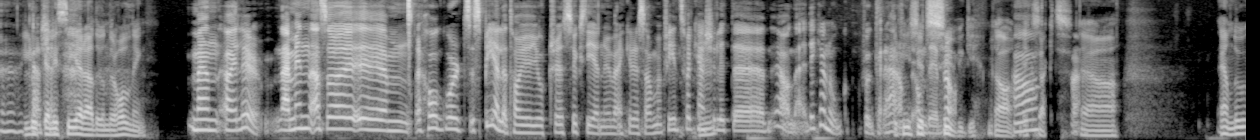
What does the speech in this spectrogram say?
Eh. Lokaliserad underhållning. Men, ja, eller hur? Nej, men alltså, ehm, Hogwarts-spelet har ju gjort eh, succé nu verkar det som. Det finns väl kanske Mm. lite, ja, nej, det kan nog funka det här Det om, finns om ju det ett är bra. sug. Ja, Ja, exakt. ja. Eh, ändå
